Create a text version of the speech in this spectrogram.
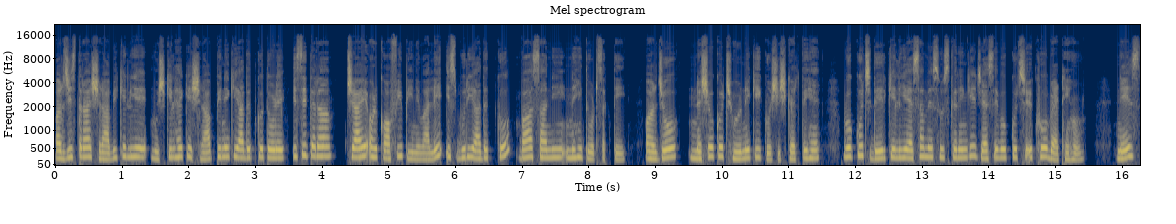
اور جس طرح شرابی کے لیے مشکل ہے کہ شراب پینے کی عادت کو توڑے، اسی طرح چائے اور کافی پینے والے اس بری عادت کو بآسانی نہیں توڑ سکتے۔ اور جو نشوں کو چھوڑنے کی کوشش کرتے ہیں۔ وہ کچھ دیر کے لیے ایسا محسوس کریں گے جیسے وہ کچھ کھو بیٹھے ہوں۔ نیز،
